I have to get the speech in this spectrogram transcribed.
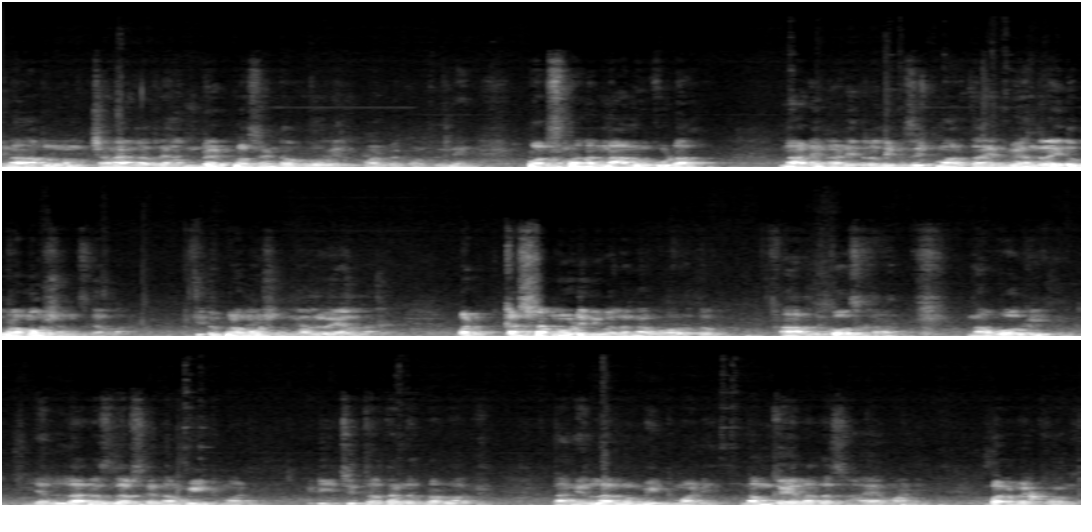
ಏನಾದರೂ ನಮ್ಗೆ ಚೆನ್ನಾಗಾದರೆ ಹಂಡ್ರೆಡ್ ಪರ್ಸೆಂಟ್ ಅವ್ರಿಗೆ ಹೋಗಿ ಹೆಲ್ಪ್ ಮಾಡಬೇಕು ಅಂತಿದ್ದೀನಿ. ಪರ್ಸ್ನಲಾಗಿ ನಾನು ಕೂಡ ನಾಡೆ ನಾಡಿದ್ರಲ್ಲಿ ವಿಸಿಟ್ ಮಾಡ್ತಾ ಇದ್ವಿ. ಅಂದರೆ ಇದು ಪ್ರಮೋಷನ್ಸ್ಗಲ್ಲ ಇದು ಪ್ರಮೋಷನ್ ಅಲ್ಲವೇ ಅಲ್ಲ. ಬಟ್ ಕಷ್ಟ ನೋಡಿದೀವಲ್ಲ ನಾವು ಅವ್ರದ್ದು. ಅದಕ್ಕೋಸ್ಕರ ನಾವು ಹೋಗಿ ಎಲ್ಲ ರೆಸ್ಲರ್ಸ್ಗಳನ್ನ ಮೀಟ್ ಮಾಡಿ, ಇಡೀ ಚಿತ್ರತಂಡದ ಪರವಾಗಿ ನಾನು ಎಲ್ಲರನ್ನೂ ಮೀಟ್ ಮಾಡಿ ನಮ್ಮ ಕೈಯಲ್ಲಾದ ಸಹಾಯ ಮಾಡಿ ಬರಬೇಕು ಅಂತ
